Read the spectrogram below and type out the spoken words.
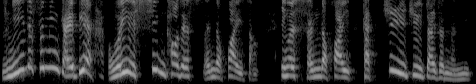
你的生命改变，唯有信靠在神的话语上，因为神的话语，它句句带着能力。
